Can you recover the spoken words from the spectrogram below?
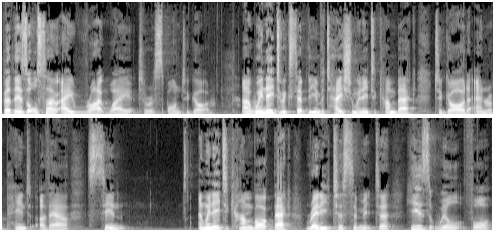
but there's also a right way to respond to God. Uh, we need to accept the invitation. We need to come back to God and repent of our sin. And we need to come back ready to submit to His will for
